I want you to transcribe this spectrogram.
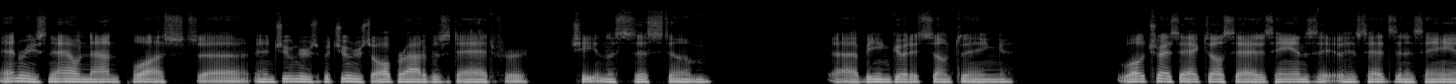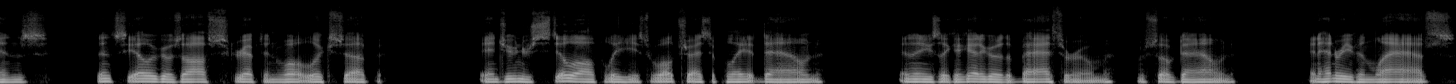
Henry's now nonplussed, uh, and Junior's, but Junior's all proud of his dad for cheating the system, uh, being good at something. Walt tries to act all sad, his hands, his head's in his hands. Then Cielo goes off script, and Walt looks up, and Junior's still all pleased. Walt tries to play it down. And then he's like, I got to go to the bathroom. I'm so down. And Henry even laughs.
